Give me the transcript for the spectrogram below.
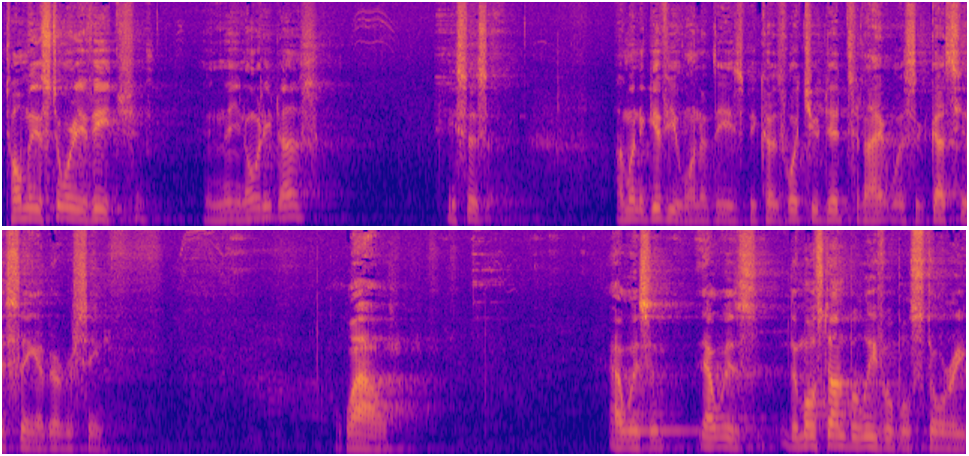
told me the story of each. And you know what he does? He says, I'm going to give you one of these because what you did tonight was the gutsiest thing I've ever seen. Wow. That was, a, that was the most unbelievable story.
